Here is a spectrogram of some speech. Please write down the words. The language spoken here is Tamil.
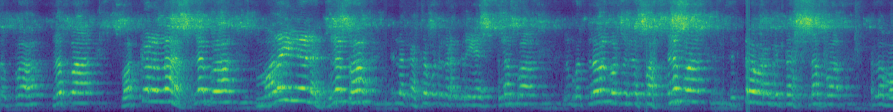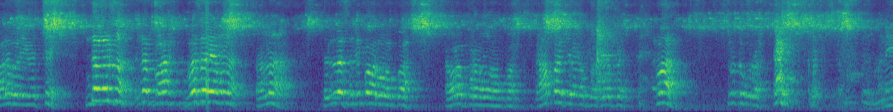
மக்களை என்னப்பா? மக்கள் எல்லாம் என்னப்பா? மழை இல்லைன்னு என்னப்பா? எல்லாம் கஷ்டப்பட்டு கிடக்குறீங்க? என்னப்பா? நம்ம பத்து கொடுத்துருக்கப்பா என்னப்பா? சித்திரை வரக்கிட்ட என்னப்பா? எல்லாம் மழை விளைய வச்சு இந்த வருஷம் என்னப்பா? விவசாயம் எல்லாம் நல்லா செல்ல செழிப்பா வருவாப்பா கவலைப்படுறவாப்பா காப்பாற்றுறாங்கப்பா சிறப்பேன் வா சுருட்டு விட்றா மணி.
